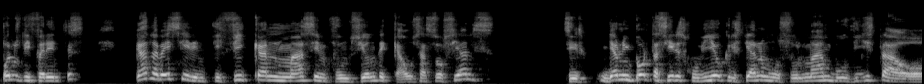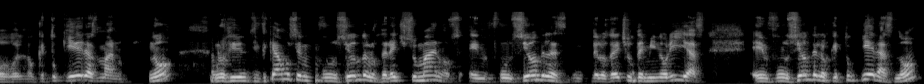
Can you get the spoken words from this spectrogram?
pueblos diferentes, cada vez se identifican más en función de causas sociales. Es decir, ya no importa si eres judío, cristiano, musulmán, budista o lo que tú quieras, mano, ¿no? Nos identificamos en función de los derechos humanos, en función de, de los derechos de minorías, en función de lo que tú quieras, ¿no?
